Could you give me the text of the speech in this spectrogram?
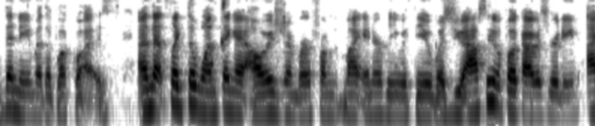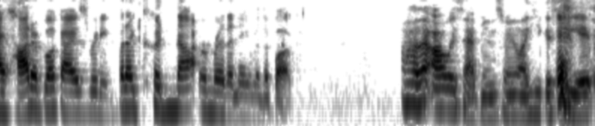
the name of the book was. And that's like the one thing I always remember from my interview with you was you asked me what book I was reading. I had a book I was reading, but I could not remember the name of the book. Oh, that always happens when like you can see it,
